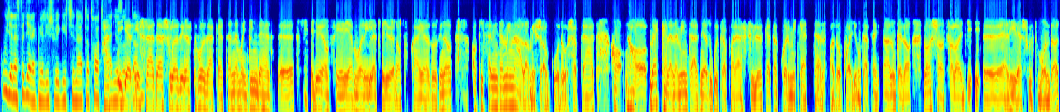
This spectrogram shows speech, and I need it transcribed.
ugyanezt a gyereknél is végigcsináltad, hatványozottan. Hát igen, és ráadásul azért azt hozzá kell tennem, hogy mindehez egy olyan férjem van, illetve egy olyan apukája az Ozinak, aki szerintem még nálam is aggódósabb. Tehát ha, ha meg kellene mintázni az ultraparás szülőket, akkor mi ketten azok vagyunk. Tehát nálunk ez a lassan szaladj elhíresült mondat,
